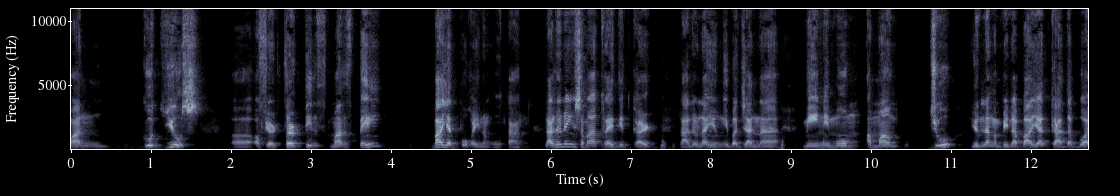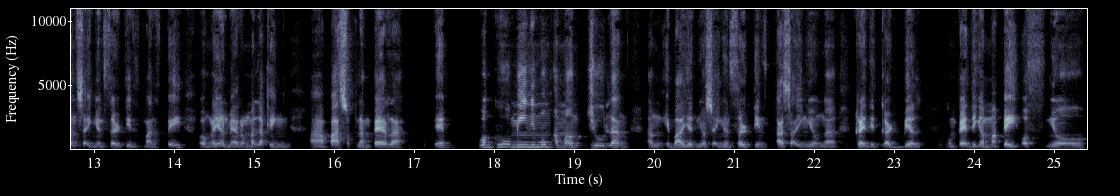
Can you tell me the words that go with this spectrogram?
one good use uh, of your 13th month pay, bayad po kayo ng utang. Lalo na yung sa mga credit card, lalo na yung iba dyan na minimum amount due, yun lang ang binabayad kada buwan sa inyong 13th month pay. O ngayon, merong malaking uh, pasok ng pera. Eh, wag ho minimum amount due lang ang ibayad nyo sa inyong 13th uh, ah, sa inyong uh, credit card bill. Kung pwede nga ma-pay off nyo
